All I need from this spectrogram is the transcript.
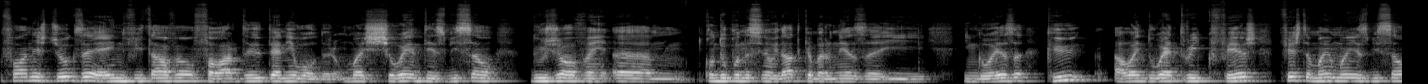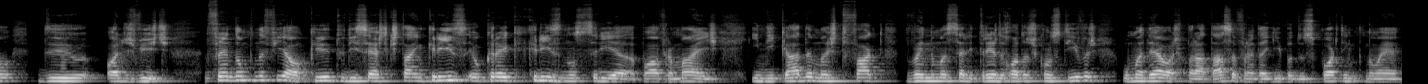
Falar nestes jogos é, é inevitável falar de Danny Wilder, uma excelente exibição do jovem um, com dupla nacionalidade, camaronesa e inglesa, que além do hat-trick que fez, fez também uma exibição de olhos vistos. Frente a um Penafiel que tu disseste que está em crise, eu creio que crise não seria a palavra mais indicada, mas de facto vem numa série de três derrotas consecutivas, uma delas para a taça, frente à equipa do Sporting, que não é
